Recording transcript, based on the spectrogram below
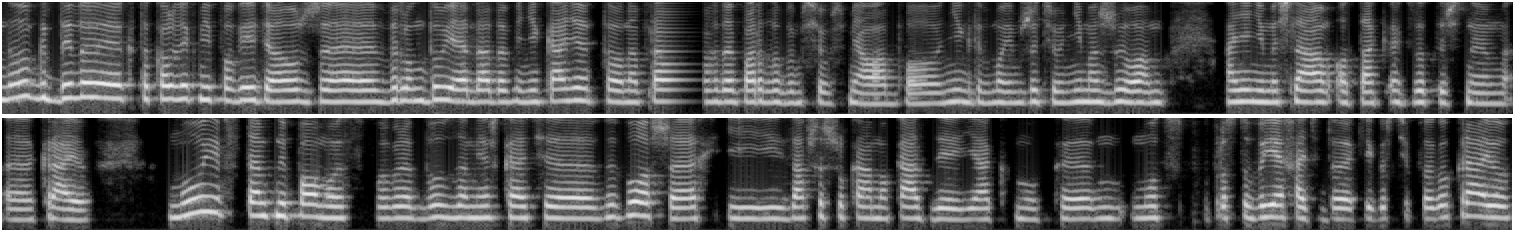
No, gdyby ktokolwiek mi powiedział, że wyląduję na Dominikanie, to naprawdę bardzo bym się uśmiała, bo nigdy w moim życiu nie marzyłam ani nie myślałam o tak egzotycznym e, kraju. Mój wstępny pomysł w ogóle był zamieszkać e, we Włoszech i zawsze szukałam okazji, jak mógł, móc po prostu wyjechać do jakiegoś ciepłego kraju,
